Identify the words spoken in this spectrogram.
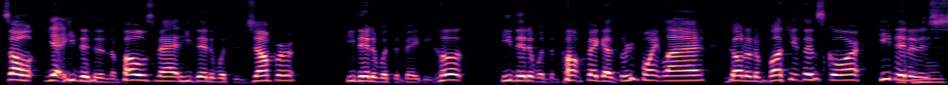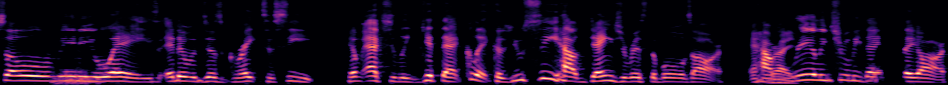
So yeah, he did it in the post, man. He did it with the jumper. He did it with the baby hook. He did it with the pump fake at three point line, go to the bucket, then score. He did it in Mhm. so many ways. And it was just great to see him actually get that click because you see how dangerous the Bulls are and how Right. really, truly dangerous they are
